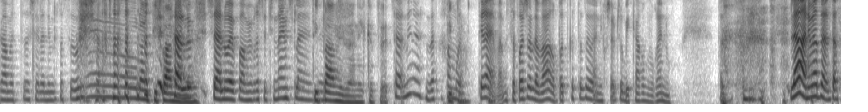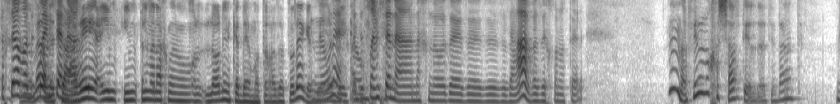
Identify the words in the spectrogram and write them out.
גם את זה שילדים נכנסו ושאלו אה, אולי טיפה מזה. שאלו איפה המברשת שיניים שלהם. טיפה מזה אני אקצץ. טוב, נראה, זה דווקא. חמוד. תראה, בסופו של דבר, הפודקאסט הזה, אני חושבת שהוא בעיקר עבורנו. לא, אני אומרת, תחשוב עוד אני אומר, 20 שנה. לצערי, אם- אנחנו לא נקדם אותו, אז את צודקת. מעולה, עוד 20 שנה אנחנו, זה- זה זה- זה זהב, הזיכרונות האלה. Hmm, אפילו לא חשבתי על זה, את יודעת? אמ,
